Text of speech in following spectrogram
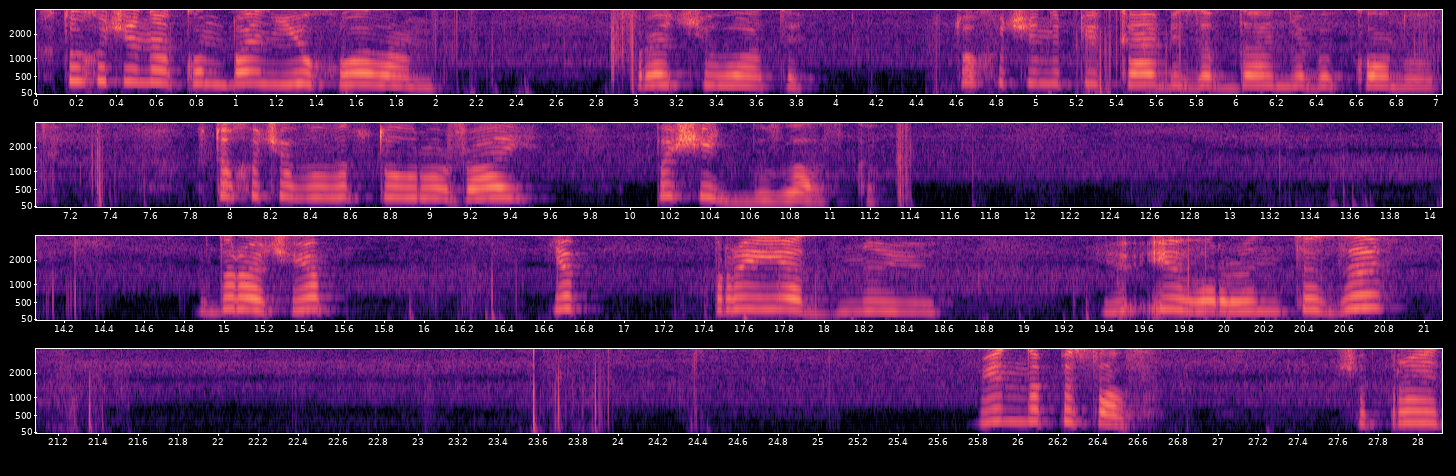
Хто хоче на комбайн Холланд працювати? Хто хоче на пікабі завдання виконувати? Хто хоче вивозити урожай? Пишіть, будь ласка. До речі, я приєдную Ігор НТЗ. Він написав, що при...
